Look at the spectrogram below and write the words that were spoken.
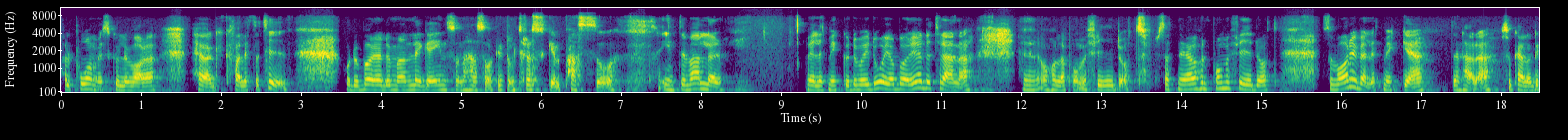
höll på med skulle vara högkvalitativ. Och då började man lägga in sådana här saker som tröskelpass och intervaller väldigt mycket och det var ju då jag började träna eh, och hålla på med friidrott. Så att när jag höll på med friidrott så var det väldigt mycket den här eh, så kallade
